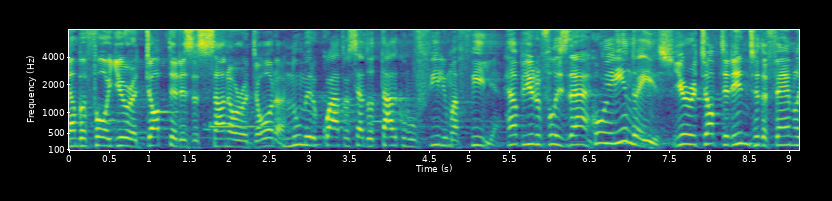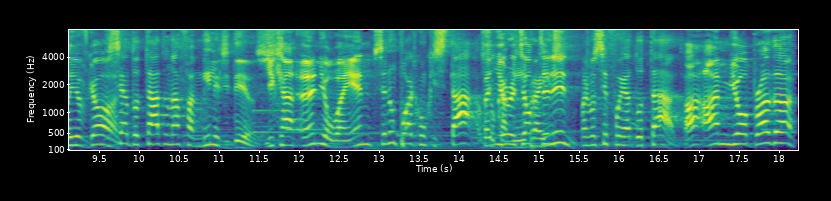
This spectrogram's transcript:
Number four, you're adopted as a son or a daughter. Número 4, você é adotado como filho uma filha. How beautiful is that? Quão lindo é isso? You're adopted into the family of Você é God. adotado na família de Deus. You can't earn your way in. Você não pode conquistar o seu But you're caminho para adopted isso, in. mas você foi adotado. I- I'm your brother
